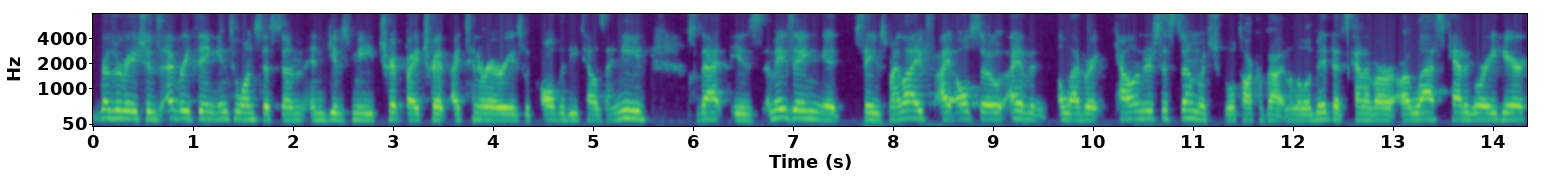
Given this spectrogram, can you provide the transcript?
reservations, everything into one system and gives me trip by trip itineraries with all the details I need. So that is amazing. It saves my life. I also I have an elaborate calendar system, which we'll talk about in a little bit. That's kind of our, our last category here.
